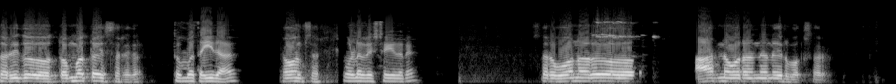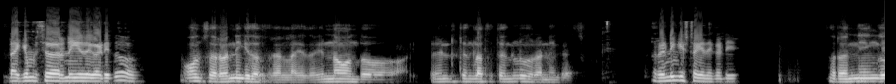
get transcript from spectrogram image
ಸರ್ ಇದು ತೊಂಬತ್ತೈದು ಸರ್ ಇದು. ತೊಂಬತ್ತೈದಾ? ಹೌನ್ ಸರ್. ಓನರ್ ಎಷ್ಟಾಗಿದ್ದಾರೆ? ಸರ್ ಓನರು ಆರನೇ ಓನರ್ನೇ ಇರ್ಬೇಕು ಸರ್ ಡಾಕ್ಯುಮೆಂಟ್ಸ್ ರನ್ನಿಂಗ್ ಇದೆ ಗಾಡಿದು? ಹ್ಞೂ ಸರ್ ರನ್ನಿಂಗ್ ಇದೆ ಸರ್ ಎಲ್ಲ ಇದು. ಇನ್ನೂ ಒಂದು ಎಂಟು ತಿಂಗಳು ಹತ್ತು ತಿಂಗಳು ರನ್ನಿಂಗ್ ಇದೆ ರನ್ನಿಂಗ್ ಎಷ್ಟಾಗಿದೆ ಗಾಡಿ? ರನ್ನಿಂಗ್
